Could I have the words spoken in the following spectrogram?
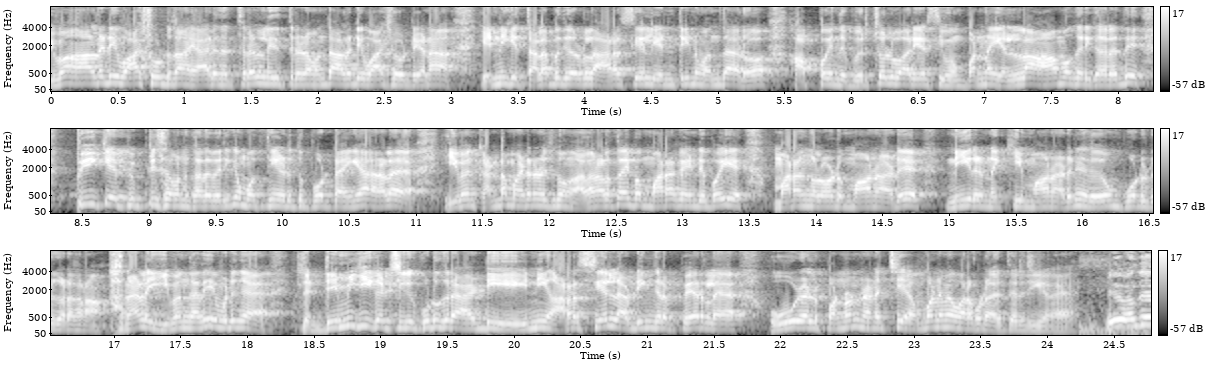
இவன் ஆல்ரெடி வாஷ் அவுட் தான். யார் இந்த திரள்நிதி திருடன் வந்து ஆல்ரெடி வாஷ் அவுட் ஏன்னா இன்றைக்கி தளபதி அவர்கள் அரசியல் என்ட்ரின்னு வந்தாரோ அப்போ இந்த விர்ச்சுவல் வாரியர்ஸ் இவன் பண்ண எல்லா ஆமகரிக்காலேருந்து பிகே ஃபிஃப்டி செவன் கதை வரைக்கும் மொத்தத்தையும் எடுத்து போட்டாங்க. அதனால் இவன் கண்டமாயிட்டான்னு வச்சுக்கோங்க. அதனால தான் இப்போ மரம் கைண்டு போய் மரங்களோட மாநாடு நீரை நக்கி மாநாடுன்னு எதுவும் போட்டுட்டு கிடக்குறான். அதனால் இவங்க கதையை விடுங்க. இந்த டிமிக்கி கட்சிக்கு கொடுக்குற அடி இனி அரசியல் அப்படிங்கிற பேரில் ஊழல் பண்ணணும்னு நினச்சி எவனுமே வரக்கூடாது தெரிஞ்சுக்கோங்க. இது வந்து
